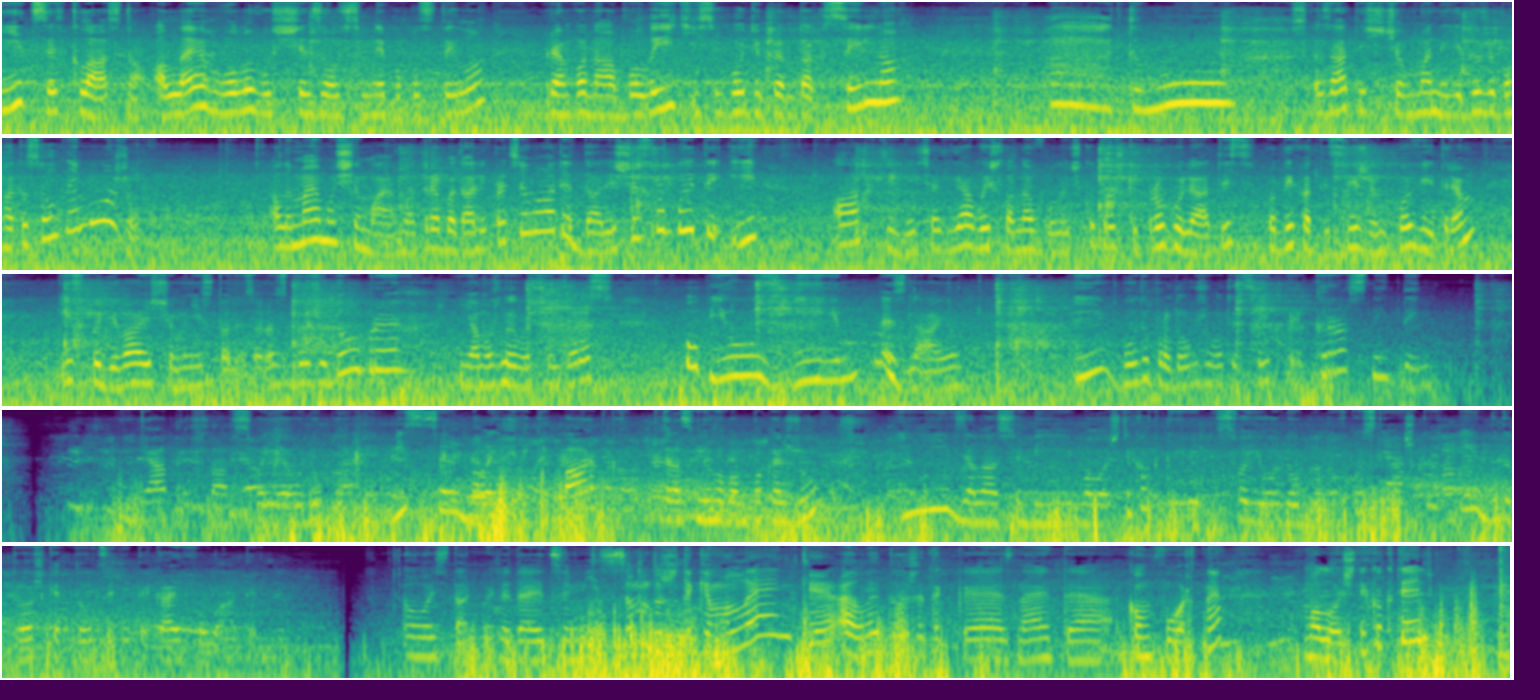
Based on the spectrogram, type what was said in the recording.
і це класно. Але голову ще зовсім не попустило. Прям вона болить і сьогодні прям так сильно. Тому сказати, що в мене є дуже багато сил, не можу. Але маємо, що маємо. Треба далі працювати, далі щось робити і активніше. Я вийшла на вуличку, трошки прогулятись, подихати свіжим повітрям. І сподіваюся, що мені стане зараз дуже добре. Я, можливо, ще зараз поп'ю, з'їм, не знаю. І буду продовжувати цей прекрасний день. Я прийшла в своє улюблене місце, маленький парк. Зараз його вам покажу. І взяла собі молочний коктейль, свою улюблену вкусняшку і буду трошки тут сидіти кайфувати. Ось так виглядає це місце. Ну, дуже таке маленьке, але дуже таке, знаєте, комфортне. Молочний коктейль.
